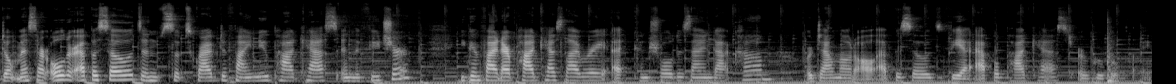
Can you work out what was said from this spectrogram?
don't miss our older episodes and subscribe to find new podcasts in the future. You can find our podcast library at controldesign.com or download all episodes via Apple Podcast or Google Play.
